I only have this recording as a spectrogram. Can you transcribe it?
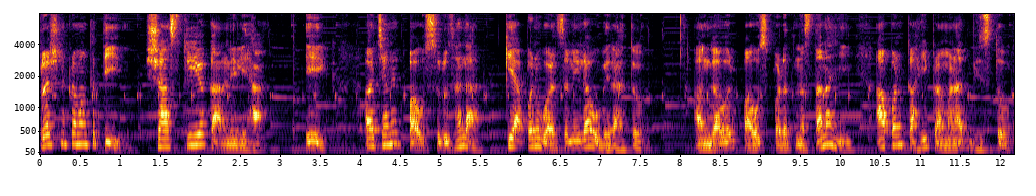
प्रश्न क्रमांक तीन शास्त्रीय कारणे लिहा. एक अचानक पाऊस सुरू झाला की आपण वळचणीला उभे राहतो. अंगावर पाऊस पडत नसतानाही आपण काही प्रमाणात भिजतो.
